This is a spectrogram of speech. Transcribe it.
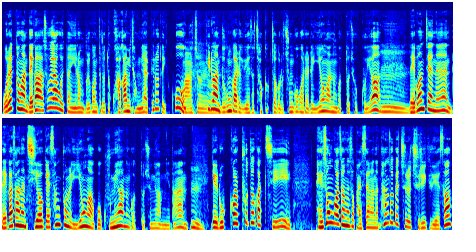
오랫동안 내가 소유하고 있던 이런 물건들을 또 과감히 정리할 필요도 있고 맞아요. 필요한 누군가를 위해서 적극적으로 중고거래를 거래를 이용하는 것도 좋고요. 음. 네 번째는 내가 사는 지역의 상품을 이용하고 구매하는 것도 중요합니다. 음. 이게 로컬 푸드 같이 배송 과정에서 발생하는 탄소 배출을 줄이기 위해서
